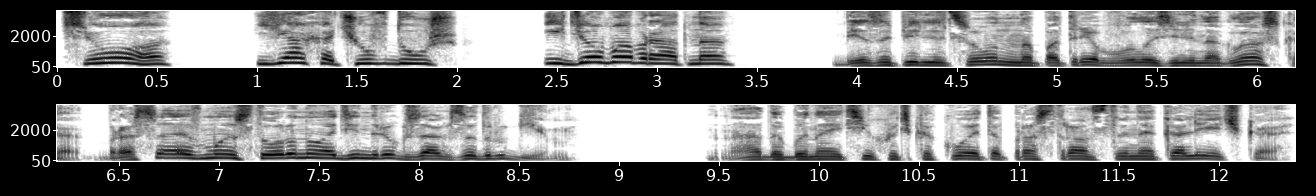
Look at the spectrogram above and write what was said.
Все. Я хочу в душ. Идем обратно». Безапелляционно потребовала зеленоглазка, бросая в мою сторону один рюкзак за другим. «Надо бы найти хоть какое-то пространственное колечко.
